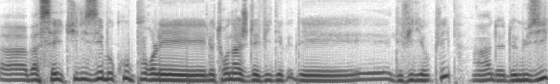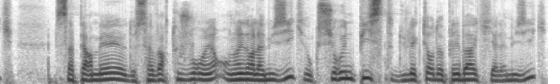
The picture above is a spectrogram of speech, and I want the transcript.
Euh, bah, c'est utilisé beaucoup pour le tournage des, vidéoclips hein, de, musique. Ça permet de savoir toujours, on est dans la musique. Donc sur une piste du lecteur de playback, il y a la musique.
